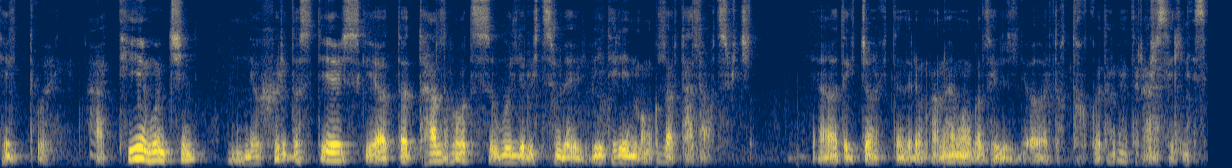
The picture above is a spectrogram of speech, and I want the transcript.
тэгдэг байна. А тийм хүн чинь нөхөр Достоевский одоо тал хуудас өгүүлэр бичсэн байвал би тэрийг монголоор тал хуудас бичнэ. Яагаад гэж байгаа гэхдээ тэр манай монгол хэл өөр дутхгүй танай тэр арс хэлнээс.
